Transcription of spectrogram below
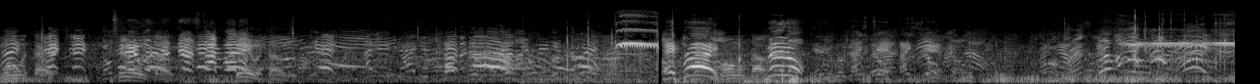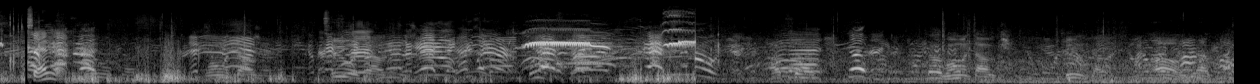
One one thousand. Two one thousand. Three one thousand. Hey, Brian! One one thousand. Middle! Nice jam, nice jam. Seven. One one thousand. Two one thousand. One one thousand. Two one thousand. Oh, yeah.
